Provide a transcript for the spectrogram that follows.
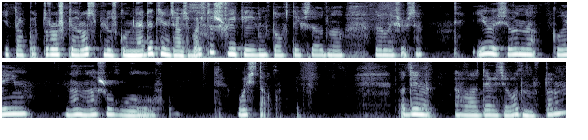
і так трошки розплюскуємо, не до кінця. Бачите, що який він товстий все одно залишився. І ось його наклеїмо на нашу головку. Ось так. Один глаз дивиться в одну сторону,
